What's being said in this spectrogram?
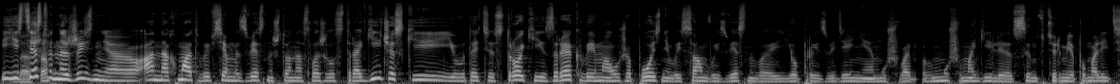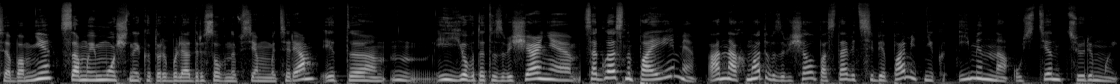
И, Даша? естественно, жизнь э, Анны Ахматовой всем известно, что она сложилась трагически, и вот эти строки из «Реквиема» уже позднего и самого известного ее произведения «Муж в, «Муж в могиле, сын в тюрьме, помолитесь обо мне», самые мощные, которые были адресованы всем матерям, это ее вот это завещание. Согласно поэме, Анна Ахматова завещала поставить себе памятник именно у стен тюрьмы.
